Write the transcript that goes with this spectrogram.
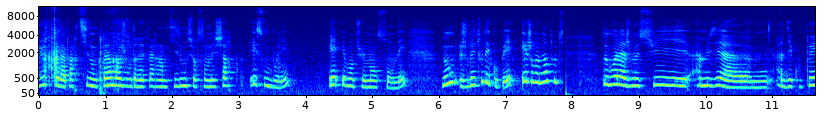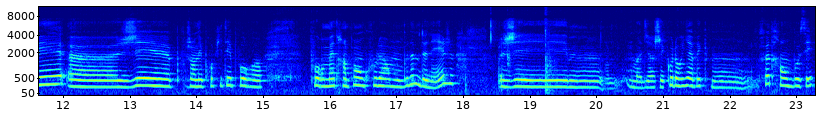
juste la partie. Donc là, moi, je voudrais faire un petit zoom sur son écharpe et son bonnet et éventuellement son nez. Donc je vais tout découper et je reviens tout de suite. Donc voilà, je me suis amusée à, découper. Euh, J'en ai, profité pour, mettre un peu en couleur mon bonhomme de neige. J'ai, on va dire, j'ai colorié avec mon feutre à embosser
